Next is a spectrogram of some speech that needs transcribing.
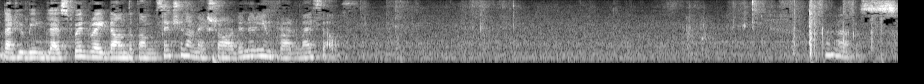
that you've been blessed with write down the comment section i'm extraordinary and proud of myself Yes.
